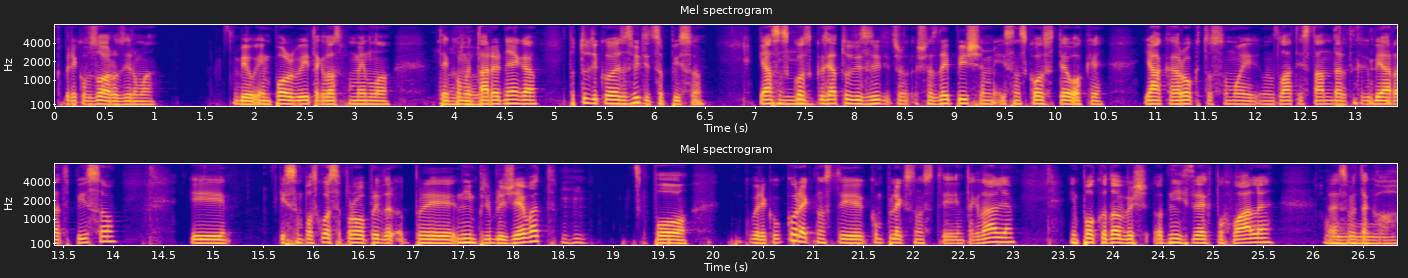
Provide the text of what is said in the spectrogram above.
kako bi rekel, vzor oziroma bil in pol bi tako da spomenilo te Možda. komentarje od njega, pa tudi ko je za zvitico pisal. Jaz sem Mm. skozi, mm. ja tudi zvitico še zdaj pišem in sem skozi te oke, jaka rok, to so moj zlati standard, kak bi ja rad pisal. In, in sem skozi se prav pri, pri njim približevati Mhm. po kako bi rekel, korektnosti, kompleksnosti in tako dalje. In pol, ko dobiš od njih dveh pohvale, uh. sem tako, oh,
